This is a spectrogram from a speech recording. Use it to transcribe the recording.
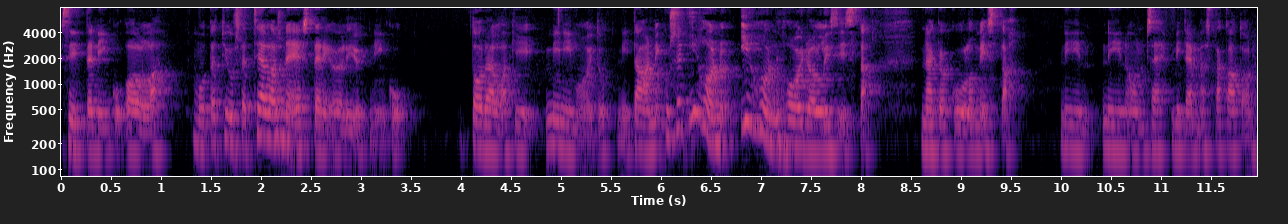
sitten niinku olla. Mutta et just, että siellä olisi ne esteriöljyt niinku todellakin minimoitu, niin tämä on niinku sen ihon, ihonhoidollisista näkökulmista, niin, niin on se, miten mä sitä katon.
